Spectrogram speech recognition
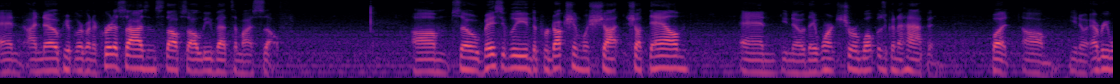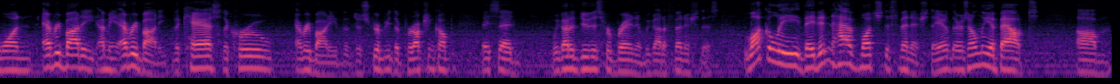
and I know people are going to criticize and stuff, so I'll leave that to myself. Um, so basically, the production was shut shut down, and you know they weren't sure what was going to happen. But um, you know, everyone, everybody, I mean, everybody, the cast, the crew, everybody, the distribute, the production company, they said, we got to do this for Brandon. We got to finish this. Luckily, they didn't have much to finish. They, there's only about um,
